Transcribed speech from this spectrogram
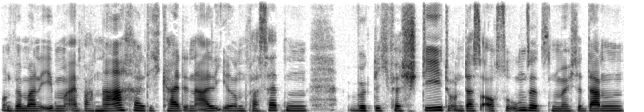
Und wenn man eben einfach Nachhaltigkeit in all ihren Facetten wirklich versteht und das auch so umsetzen möchte, dann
